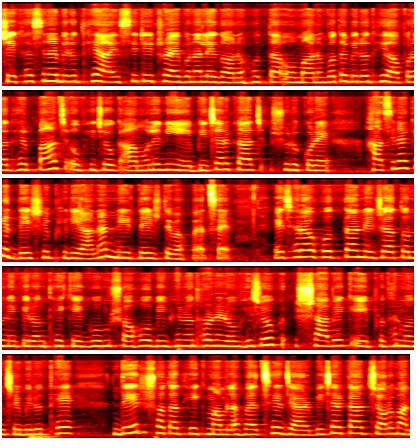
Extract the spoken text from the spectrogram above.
শেখ হাসিনার বিরুদ্ধে আইসিটি ট্রাইব্যুনালে গণহত্যা ও মানবতা বিরোধী অপরাধের পাঁচ অভিযোগ আমলে নিয়ে বিচার কাজ শুরু করে হাসিনাকে দেশে ফিরিয়ে আনার নির্দেশ দেওয়া হয়েছে। এছাড়াও হত্যা, নির্যাতন, নিপীড়ন থেকে গুম সহ বিভিন্ন ধরনের অভিযোগ সাবেক এই প্রধানমন্ত্রীর বিরুদ্ধে দেড় শতাধিক মামলা হয়েছে যার বিচার কাজ চলমান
